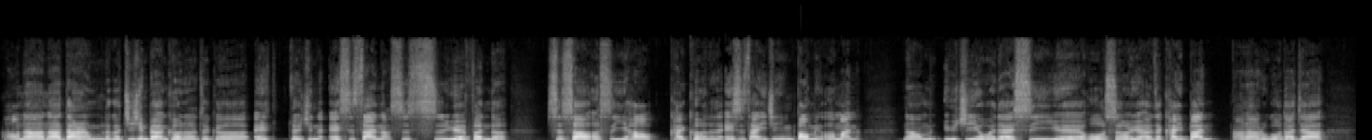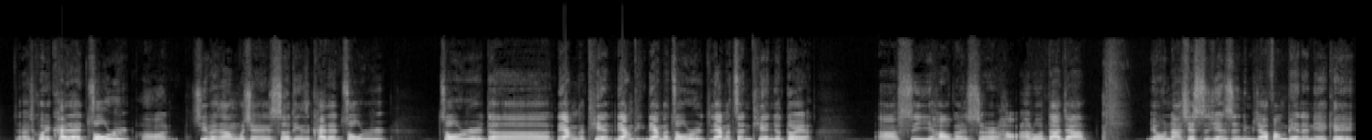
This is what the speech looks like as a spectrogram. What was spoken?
好，那那当然我们这个即兴表演课呢，这个 A 最近的 S 三呢是十月份的十四号、二十一号开课的 S 三已经报名额满了，那我们预计有会在十一月或十二月还在开班啊。那如果大家呃会开在周日哦，基本上目前设定是开在周日。周日的两个天，两天两个周日，两个整天就对了啊，十一号跟十二号。那如果大家有哪些时间是你比较方便的，你也可以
